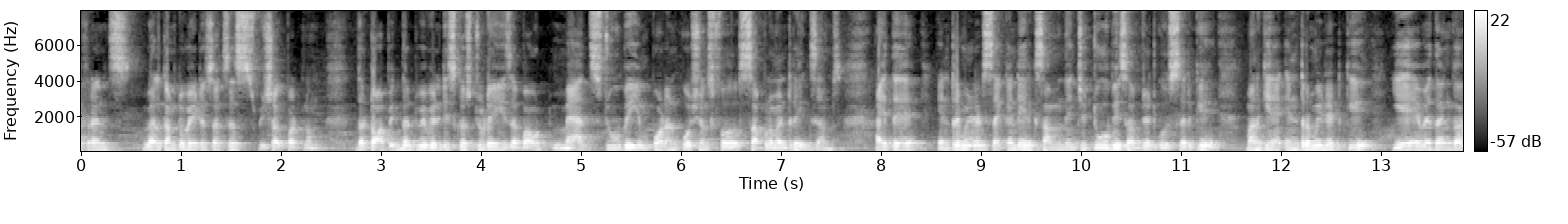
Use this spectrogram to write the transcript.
friends, welcome to Way to Success Vishakhapatnam. The topic that we will discuss today is about maths 2B important questions for supplementary exams. అయితే ఇంటర్మీడియట్ సెకండ్ ఇయర్కి సంబంధించి టూ బీ సబ్జెక్ట్కి వచ్చేసరికి మనకి ఇంటర్మీడియట్కి ఏ విధంగా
